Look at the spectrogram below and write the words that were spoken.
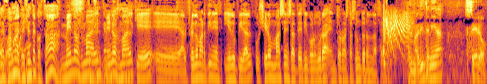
Eh, Juanma, que gente acostada. Menos mal, menos mal que eh, Alfredo Martínez y Edu Pidal pusieron más sensatez y cordura en torno a este asunto en Onda Cero. El Madrid tenía cero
